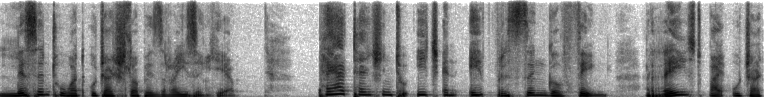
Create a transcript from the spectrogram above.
Listen to what Ujaj Hlophe is raising here. Pay attention to each and every single thing raised by Ujaj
